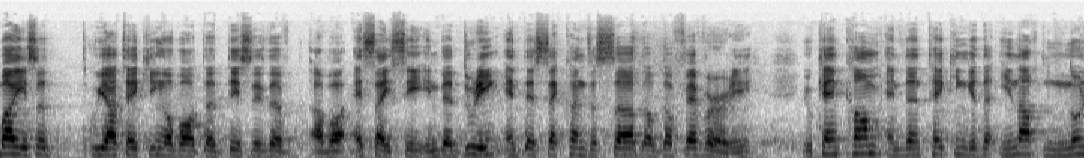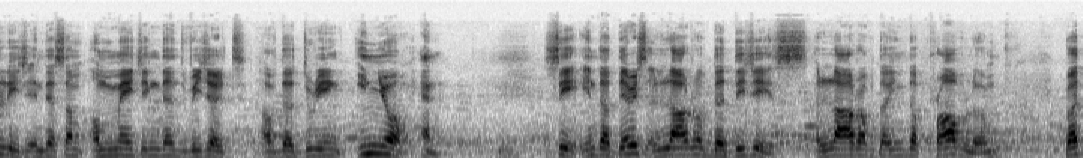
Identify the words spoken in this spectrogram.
Mumbai is a, we are taking about the, this is the, about SIC in the during and the second, the third of the February. You can come and then taking the enough knowledge and there's some amazing result of the doing in your hand. See, in the there is a lot of the disease, a lot of the in the problem, but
